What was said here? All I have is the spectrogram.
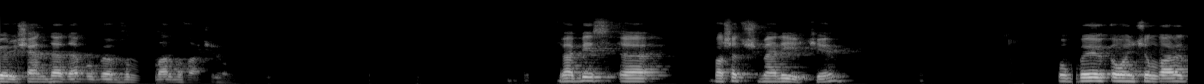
görüşəndə də bu mövzular müzakirə olunur. Və biz e, başa düşməliyik ki, bu böyük oyunçuların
